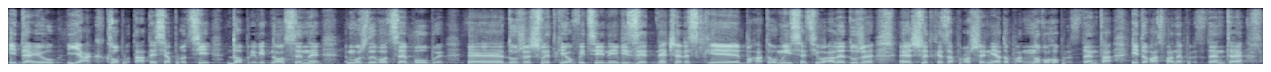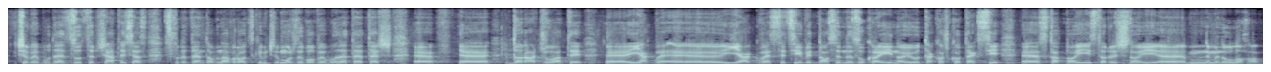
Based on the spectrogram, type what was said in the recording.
ідею, як клопотатися про ці добрі відносини? Можливо, це був би дуже швидкий офіційний візит, не через багато місяців, але дуже швидке запрошення до пана нового президента і до вас, пане президенте. Чи ви будете зустрічатися з- президентом Навроцьким? Чи можливо ви будете теж дораджувати, як, ви, як вести ці відносини з Україною, також в контексті складної історичної минулого?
